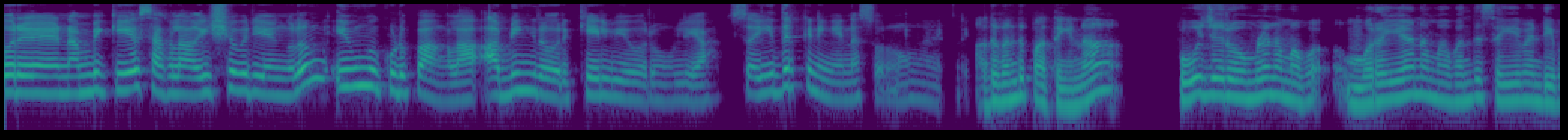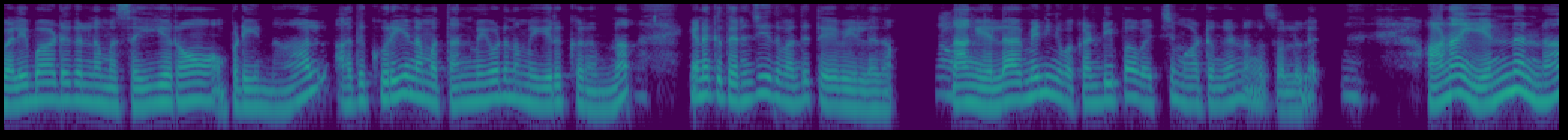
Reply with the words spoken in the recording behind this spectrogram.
ஒரு நம்பிக்கையோ சகல ஐஸ்வர்யங்களும் இவங்க கொடுப்பாங்களா? அப்படிங்கிற ஒரு கேள்வி வரும் இல்லையா? ஸோ இதற்கு நீங்கள் என்ன சொல்லணும்னு நினைக்கிறீங்க? அது வந்து பாத்தீங்கன்னா பூஜை ரூம்ல நம்ம முறையா நம்ம வந்து செய்ய வேண்டிய வழிபாடுகள் நம்ம செய்யறோம் அப்படின்னால் அதுக்குரிய நம்ம தன்மையோட நம்ம இருக்கிறோம்னா எனக்கு தெரிஞ்சு இது வந்து தேவையில்லை தான். நாங்க எல்லாருமே நீங்க கண்டிப்பா வச்சு மாட்டுங்கன்னு நாங்க சொல்லல. ஆனா என்னன்னா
